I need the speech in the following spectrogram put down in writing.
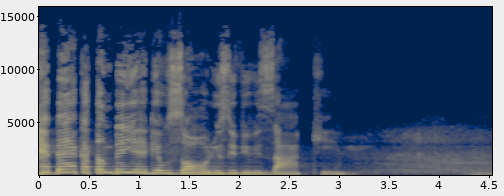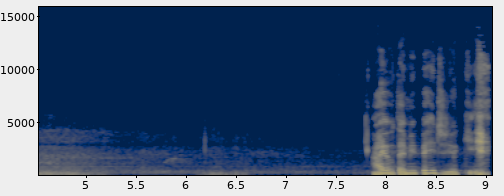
Rebeca também ergueu os olhos e viu Isaac. Ai, eu até me perdi aqui.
